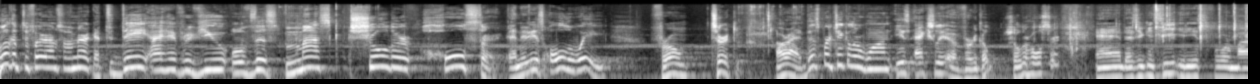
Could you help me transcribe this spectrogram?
Welcome to Firearms of America. Today I have review of this Masc shoulder holster and it is all the way from Turkey. All right, this particular one is actually a vertical shoulder holster and as you can see it is for my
